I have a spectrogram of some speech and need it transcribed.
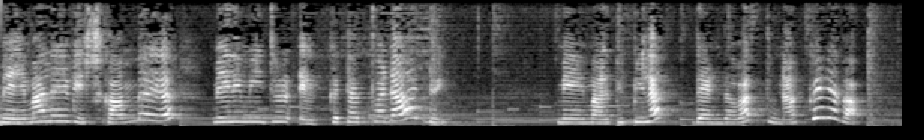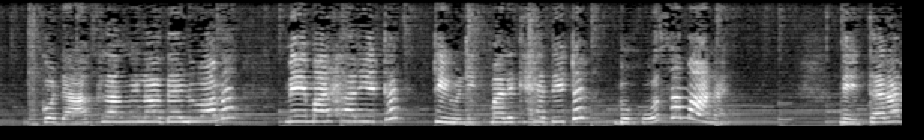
මේ මලේ විශ්කම්භය මිලිමීටර් එකටත් වඩා අඩුයි. මේ මල් පිපිලා දැන් දවස් තුනක් වෙනවා. ගොඩාක් ලං වෙලා බැලුවම මේ මල් හරියට ටියුලිප් මලක හැඩයට බොහෝ සමානයි. මේ තරම්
